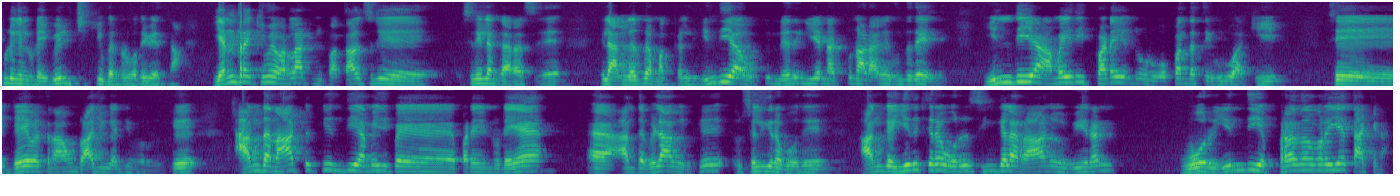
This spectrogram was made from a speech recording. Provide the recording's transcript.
புலிகளுடைய வீழ்ச்சிக்கு இவர்கள் உதவியது தான் என்றைக்குமே வரலாற்றில் பார்த்தால் ஸ்ரீ ஸ்ரீலங்கா அரசு இல்லை அங்க இருக்கிற மக்கள் இந்தியாவுக்கு நெருங்கிய நட்பு நாடாக இருந்ததே இல்லை இந்திய அமைதி படை என்ற ஒரு ஒப்பந்தத்தை உருவாக்கி சே- ஜெயவர்த்தனாவும் ராஜீவ்காந்தியும் அவர்களுக்கு அந்த நாட்டுக்கு இந்திய அமைதி படையினுடைய அந்த விழாவிற்கு செல்கிற போது அங்க இருக்கிற ஒரு சிங்கள இராணுவ வீரன் ஒரு இந்திய பிரதமரையே தாக்கினான்.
